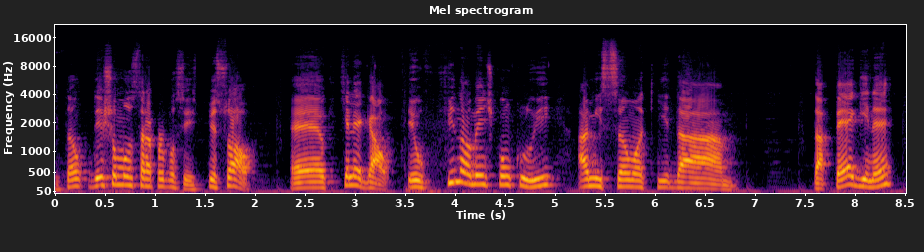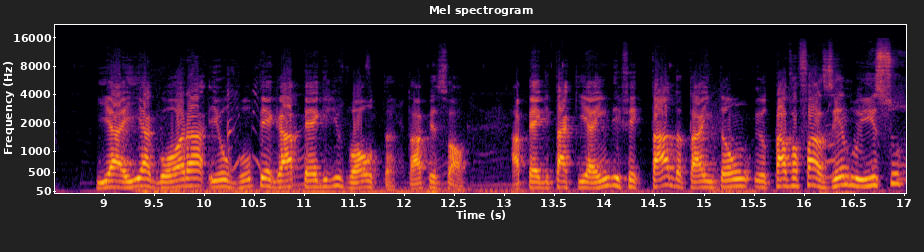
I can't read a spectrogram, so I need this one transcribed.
Então, deixa eu mostrar pra vocês. Pessoal, é, o que, que é legal? Eu finalmente concluí a missão aqui da, da PEG, né? E aí agora eu vou pegar a PEG de volta, tá, pessoal? A PEG tá aqui ainda infectada, tá? Então eu tava fazendo isso,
